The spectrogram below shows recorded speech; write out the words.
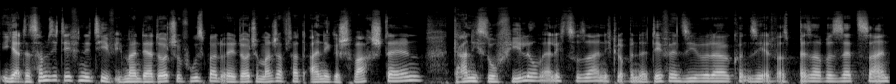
ja, das haben sie definitiv. Ich meine, der deutsche Fußball oder die deutsche Mannschaft hat einige Schwachstellen. Gar nicht so viele, um ehrlich zu sein. Ich glaube, in der Defensive, da könnten sie etwas besser besetzt sein.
